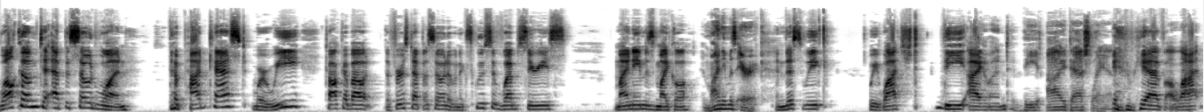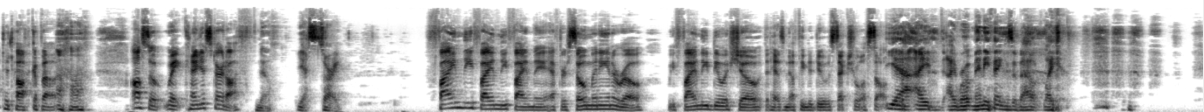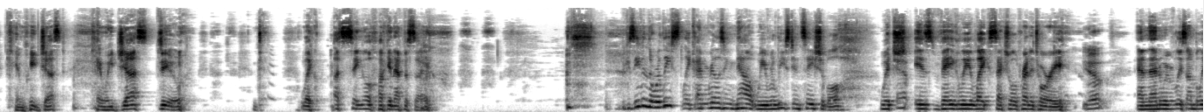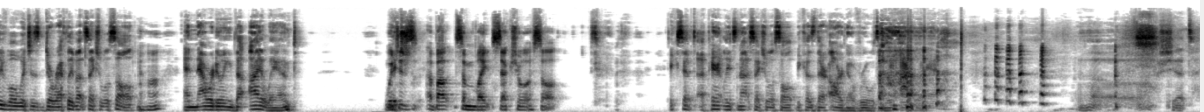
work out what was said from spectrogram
Welcome to episode one, the podcast where we talk about the first episode of an exclusive web series. My name is Michael, And my name is Eric, and this week we watched The Island, the I Dash Land. and we have a lot to talk about. Uh huh. Also, wait, can I just start off? No. Yes. Sorry. Finally, finally, finally, after so many in a row, we finally do a show that has nothing to do with sexual assault. Yeah, I I wrote many things about like. Can we just can we just do like a single fucking episode? Because even the release, like I'm realizing now, we released Insatiable, which Yep. is vaguely like sexual predatory, Yep. and then we released Unbelievable, which is directly about sexual assault, Uh huh. and now we're doing The Island, Which, is about some light sexual assault. except apparently it's not sexual assault because there are no rules on the island. oh shit!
